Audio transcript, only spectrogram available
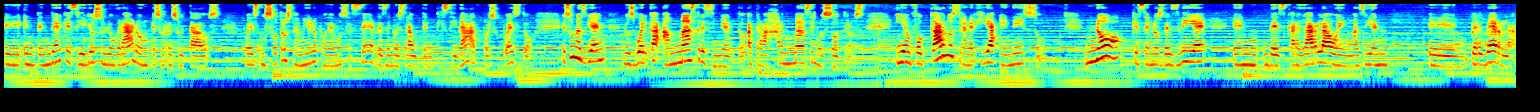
eh, entender que si ellos lograron esos resultados, pues nosotros también lo podemos hacer desde nuestra autenticidad, por supuesto. Eso más bien nos vuelca a más crecimiento, a trabajar más en nosotros y enfocar nuestra energía en eso. No que se nos desvíe en descargarla o en más bien eh, perderla,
